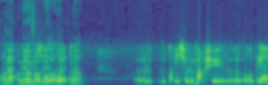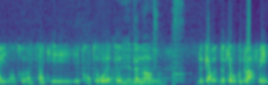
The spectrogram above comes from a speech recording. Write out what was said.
on a combien aujourd'hui? Le, le, prix sur le marché européen il est entre 25 et, 30 euros la tonne. Il y a de la marge. De carbone. Donc il y a beaucoup de marge. Mais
